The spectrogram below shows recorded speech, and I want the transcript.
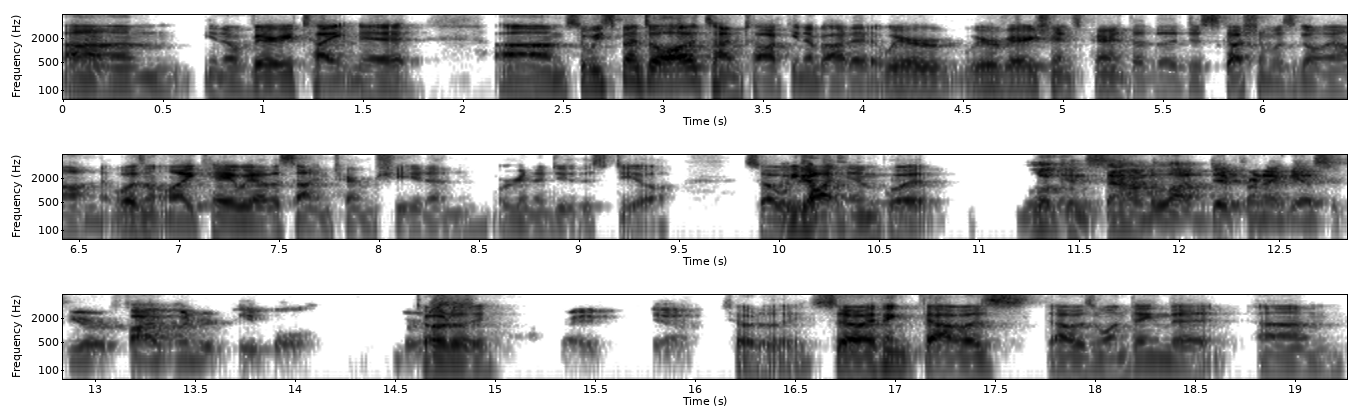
um, you know, very tight knit. Um, so we spent a lot of time talking about it. We were, we were very transparent that the discussion was going on. It wasn't like, Hey, we have a signed term sheet and we're going to do this deal. So we got input. Look and sound a lot different, I guess, if you're 500 people. Versus, totally. Right. Yeah. Totally. So I think that was, that was one thing that, um,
